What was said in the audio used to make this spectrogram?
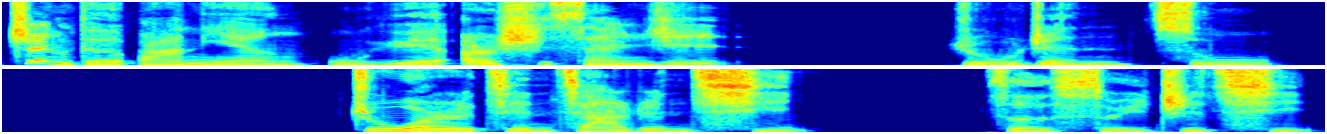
正德八年五月二十三日，孺人卒。诸儿见家人气，则随之气。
